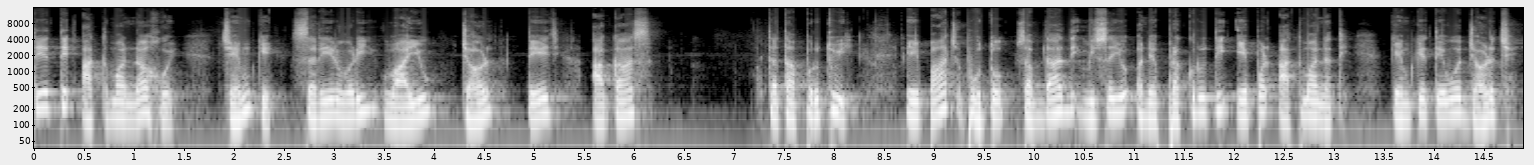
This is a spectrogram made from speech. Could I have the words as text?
તે તે આત્મા ન હોય, જેમ કે શરીર વળી વાયુ, જળ, તેજ, આકાશ તથા પૃથ્વી. એ પાંચ ભૂતો, શબ્દાદિ વિષયો અને પ્રકૃતિ એ પણ આત્મા નથી, કેમ કે તેઓ જળ છે.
